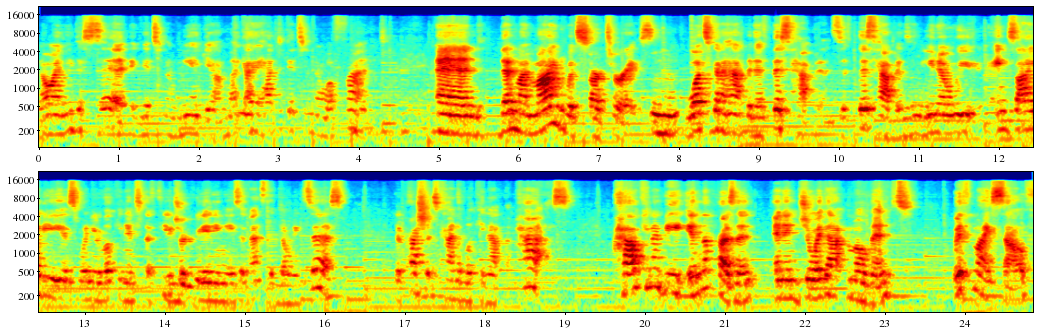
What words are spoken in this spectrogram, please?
know, I need to sit and get to know me again. Like I had to get to know a friend. And then my mind would start to race. Mm-hmm. What's going to happen if this happens? If this happens? And you know, we anxiety is when you're looking into the future, creating these events that don't exist. Depression's kind of looking at the past. How can I be in the present and enjoy that moment with myself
